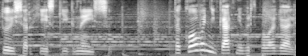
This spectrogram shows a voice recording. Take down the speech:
то есть архейские гнейсы. Такого никак не предполагали.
